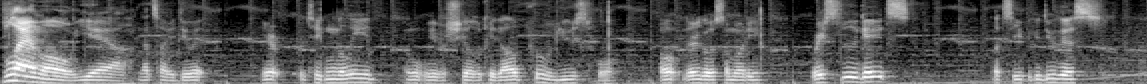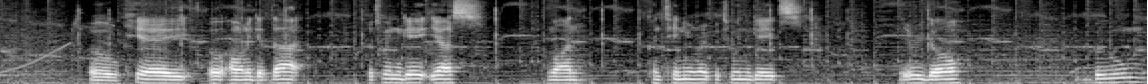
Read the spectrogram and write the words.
Blammo! Yeah, that's how you do it. Here, we're taking the lead. Oh, we have a shield. Okay, that'll prove useful. Oh, there goes somebody. Race through the gates. Let's see if we can do this. Okay. Oh, I want to get that. Between the gate, yes. Come on. Continue right between the gates. There we go. Boom.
